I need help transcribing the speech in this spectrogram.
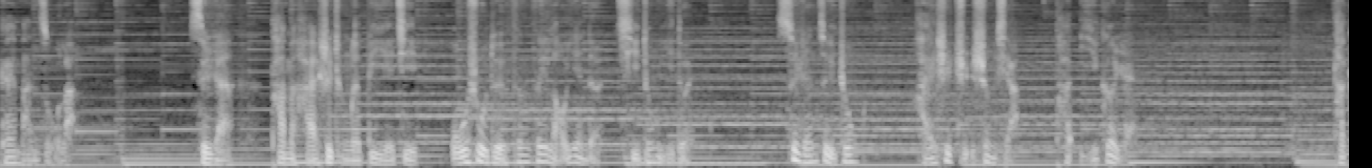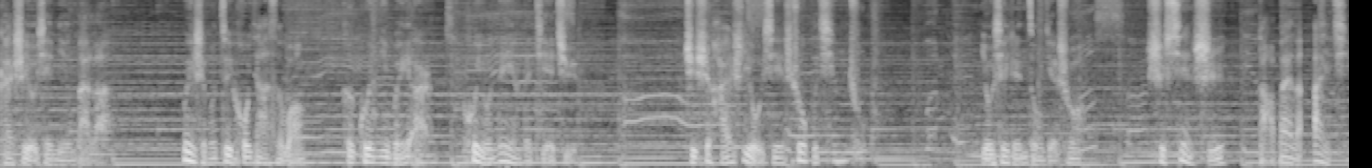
该满足了。虽然他们还是成了毕业季无数对纷飞劳燕的其中一对，虽然最终还是只剩下他一个人。他开始有些明白了，为什么最后亚瑟王和圭尼维尔会有那样的结局，只是还是有些说不清楚。有些人总结说，是现实打败了爱情。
